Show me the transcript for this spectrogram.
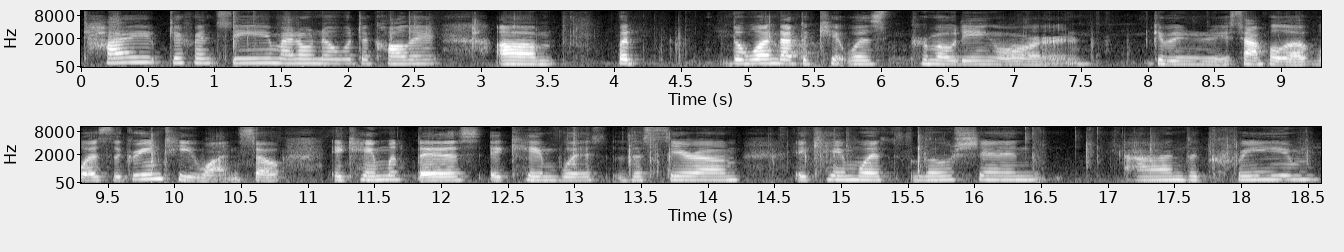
type different theme I don't know what to call it um, but the one that the kit was promoting or giving me a sample of was the green tea one. So it came with this, it came with the serum, it came with lotion and the cream.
